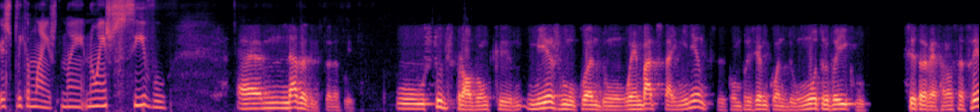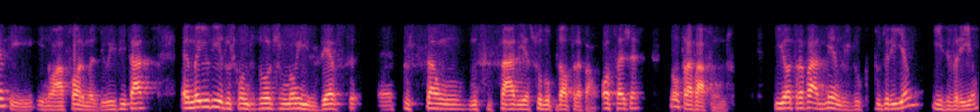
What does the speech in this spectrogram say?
Explica-me lá isto, não é, não é excessivo? Uh, nada disso, Ana Filipe. Os estudos provam que, mesmo quando o embate está iminente, como por exemplo quando um outro veículo se atravessa à nossa frente e, e não há forma de o evitar, a maioria dos condutores não exerce a pressão necessária sobre o pedal de travão, ou seja, não trava a fundo e ao travar menos do que poderiam e deveriam,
